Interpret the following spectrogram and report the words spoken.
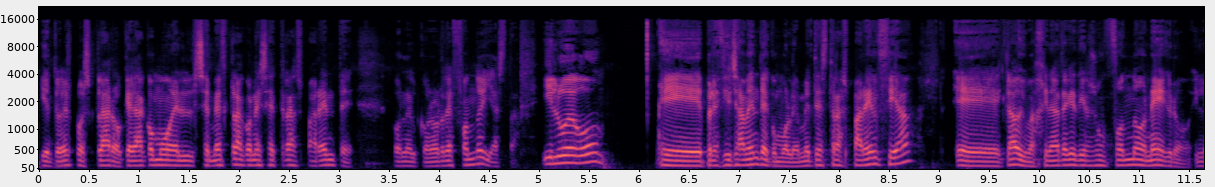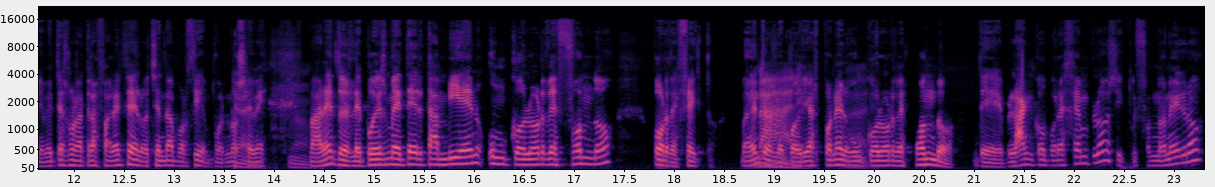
Y entonces, pues claro, queda como el, se mezcla con ese transparente, con el color de fondo y ya está. Y luego, eh, precisamente como le metes transparencia, eh, claro, imagínate que tienes un fondo negro y le metes una transparencia del 80%, pues no se ve, ¿vale? Entonces le puedes meter también un color de fondo por defecto. ¿Vale? Entonces le podrías poner un color de fondo de blanco, por ejemplo, si tu fondo negro,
